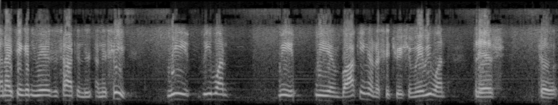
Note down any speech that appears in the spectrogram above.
and I think he wears his heart on, the, on his sleeve. We we want we we are embarking on a situation where we want players to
